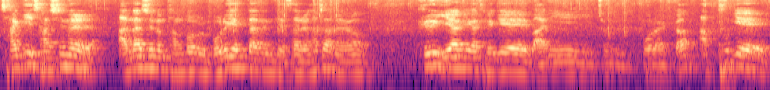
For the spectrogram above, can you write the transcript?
자기 자신을 안아주는 방법을 모르겠다는 대사를 하잖아요. 그 이야기가 되게 많이 좀 뭐랄까 아프게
